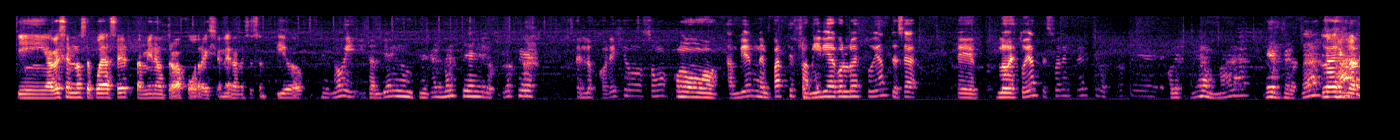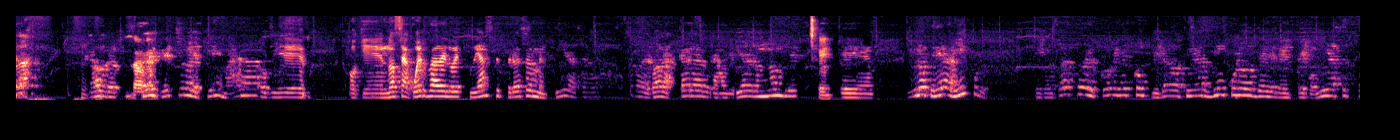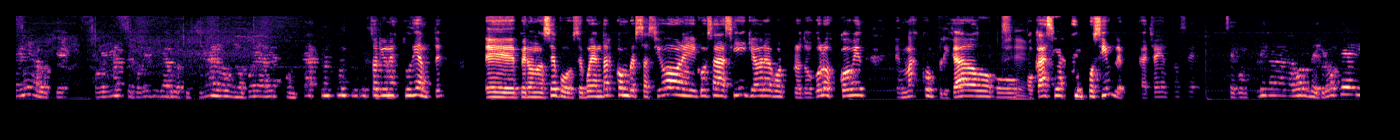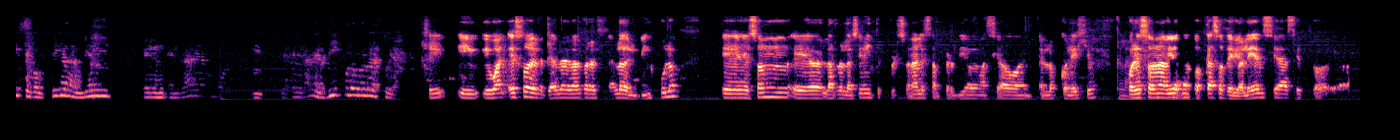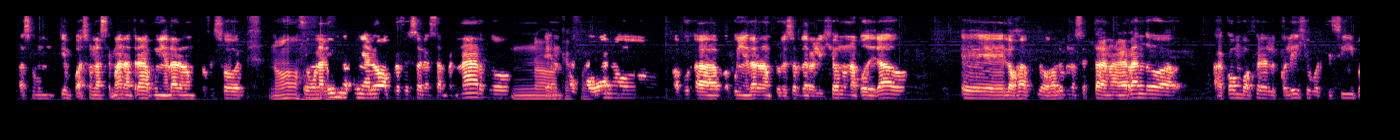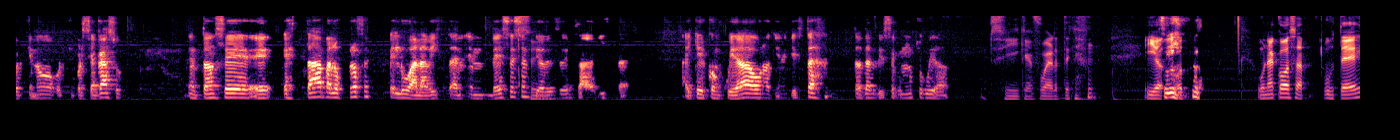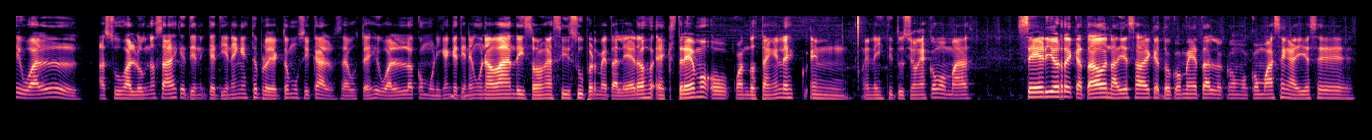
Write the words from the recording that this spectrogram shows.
y a veces no se puede hacer, también es un trabajo traicionero en ese sentido. ¿no? y, y también generalmente los profes en los colegios somos como también en parte familia con los estudiantes, o sea, eh, los estudiantes suelen creer que los profes o les malas, es verdad. No es verdad. No, pero No. que uno les tiene mala o que, o que no se acuerda de los estudiantes, pero eso es mentira, o sea, de todas las caras, de la mayoría de los nombres, Sí, eh, y uno genera vínculos. Y con todo esto del COVID es complicado generar vínculos de, de, entre comillas, cercanía, porque obviamente por ética profesional no, no puede haber contacto entre un profesor y un estudiante, eh, pero no sé, pues, se pueden dar conversaciones y cosas así que ahora por protocolos COVID es más complicado o, Sí. o casi hasta imposible, ¿cachai? Entonces se complica la labor de profe y se complica también en, en el área como de generar el vínculo con los estudiantes. sí. Y igual eso de lo que habla Álvaro al final, lo del vínculo, eh, son eh, las relaciones interpersonales se han perdido demasiado en, en los colegios. Claro. Por eso no ha habido tantos casos de violencia, ¿cierto? Hace un tiempo, hace una semana atrás, apuñalaron a un profesor, No, un alumno apuñaló a un profesor en San Bernardo, no, en. Talcahuano apu- apuñalaron a un profesor de religión, un apoderado. Eh, los, los alumnos se estaban agarrando a, a combo afuera del colegio porque sí, porque no, porque por si acaso. Entonces, eh, está para los profes pelúa la vista, en, en- de ese sentido, Sí. desde esa vista. Hay que ir con cuidado, uno tiene que estar, tratar de irse con mucho cuidado. Sí, qué fuerte. y o- Sí. o- una cosa, ustedes igual a sus alumnos sabes que tienen, que tienen este proyecto musical, o sea, ustedes igual lo comunican que tienen una banda y son así súper metaleros extremos, o cuando están en la, en, en la institución es como más serio, recatado, nadie sabe que toco metal, o como, cómo hacen ahí ese...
